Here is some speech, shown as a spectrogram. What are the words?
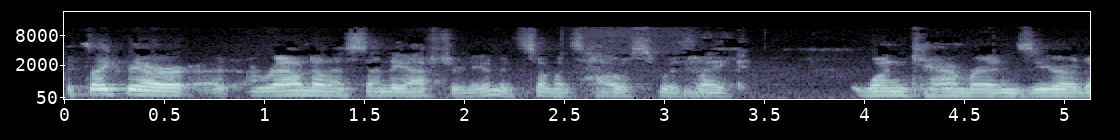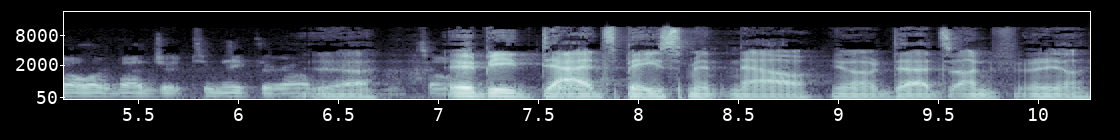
it's like they're around on a Sunday afternoon at someone's house with like one camera and zero dollar budget to make their own. Yeah. So, It'd be dad's basement now. You know, dad's un. You know.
